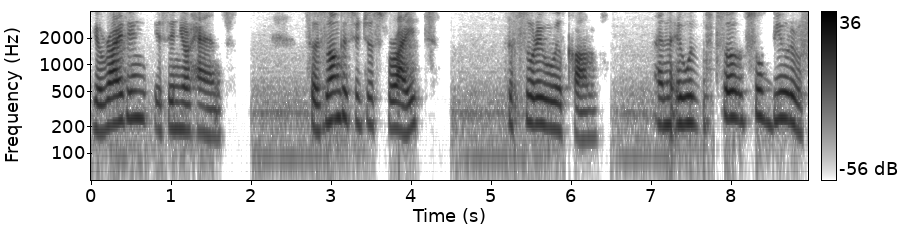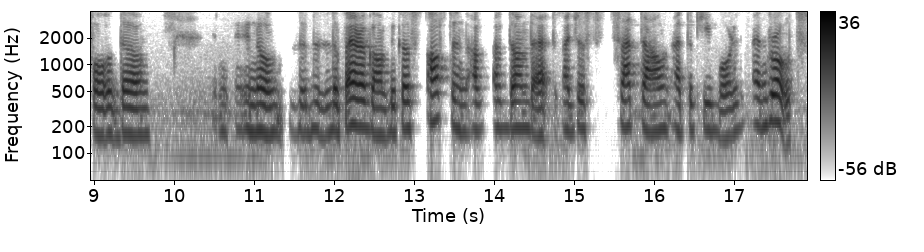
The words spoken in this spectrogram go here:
your writing is in your hands. So as long as you just write, the story will come. And it was so so beautiful, the you know, the, the, the paragon, because often I've, I've done that. I just sat down at the keyboard and wrote,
